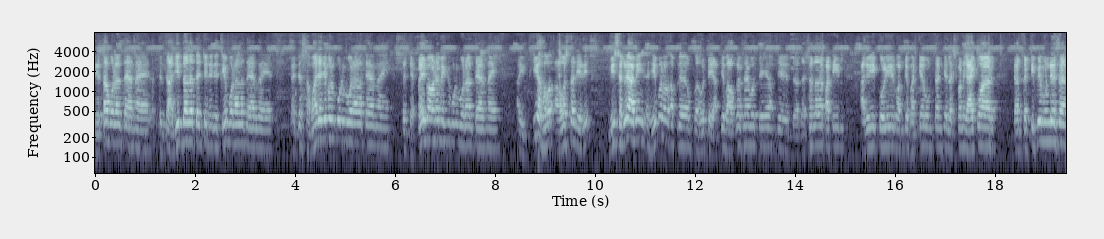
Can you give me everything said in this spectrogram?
नेता बोलायला तयार नाही. त्यांचा अजितदादा त्यांचे नेते ते बोलायला तयार नाही त्यांच्या समाजाचे पण कोणी बोलायला तयार नाही तर पै पाहुण्यापैकी कोणी बोलायला तयार नाही. इतकी हव अवस्था गेली. मी सगळे आम्ही हे पण आपले होते आमचे बावकर साहेब होते आमचे दशरथदादा पाटील आगरी कोळी आमचे भटक्या मुक्तांचे लक्ष्मण गायकवाड त्यानंतर T P Munde sir.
